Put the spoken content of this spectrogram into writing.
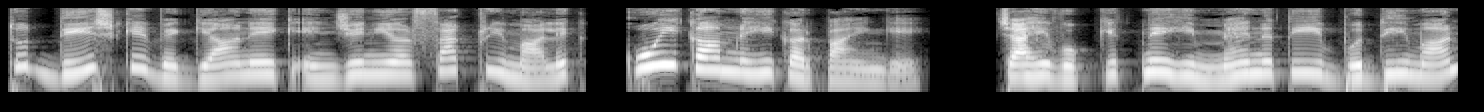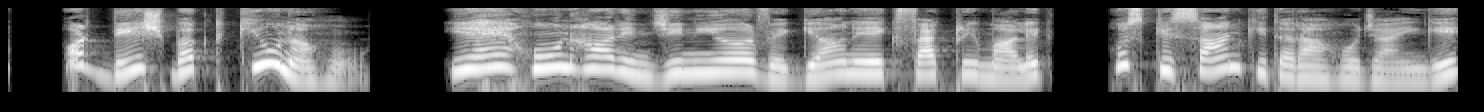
तो देश के वैज्ञानिक, इंजीनियर, फैक्ट्री मालिक कोई काम नहीं कर पाएँगे, चाहे वो कितने ही मेहनती, बुद्धिमान और देशभक्त क्यों ना हो। यह होनहार इंजीनियर, वैज्ञानिक, फैक्ट्री मालिक उस किसान की तरह हो जाएँगे,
